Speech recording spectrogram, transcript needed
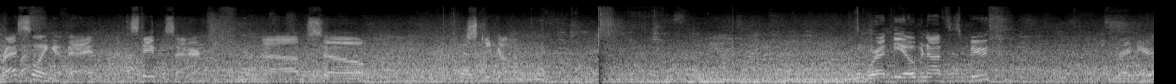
wrestling event at the Staples Center. Um, so just keep going. We're at the Obanoth's booth right here.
